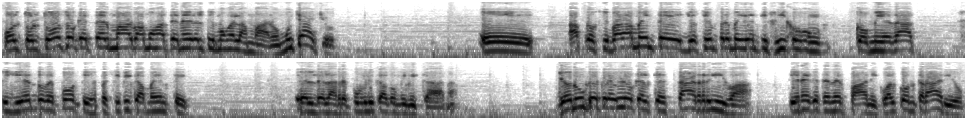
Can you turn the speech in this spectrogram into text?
Por tortuoso que esté el mar, vamos a tener el timón en las manos. Muchachos, eh, aproximadamente yo siempre me identifico con, con mi edad siguiendo deporte y específicamente el de la República Dominicana. Yo nunca he creído que el que está arriba tiene que tener pánico, al contrario,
